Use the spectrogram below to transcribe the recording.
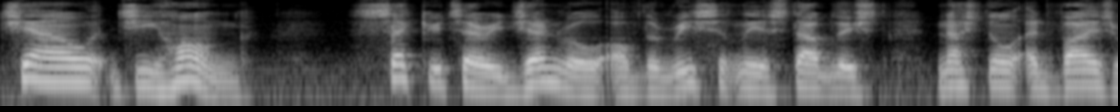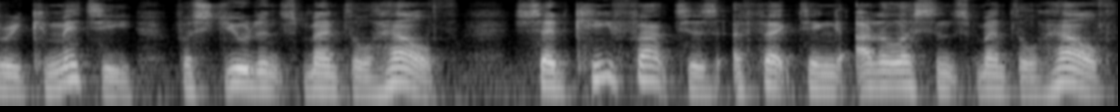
Qiao Zhihong, Secretary General of the recently established National Advisory Committee for Students' Mental Health, said key factors affecting adolescents' mental health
